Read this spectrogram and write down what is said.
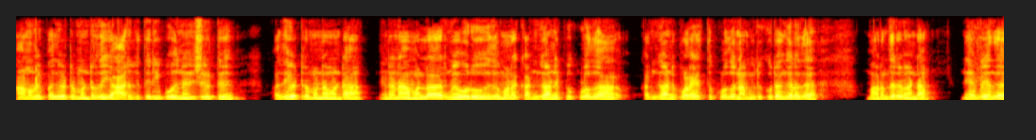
காணொளி பதிவேற்றம் பண்ணுறது யாருக்கு தெரிய போகுதுன்னு நினச்சிக்கிட்டு பதிவேற்றம் பண்ண வேண்டாம். ஏன்னா நாம் எல்லாருமே ஒரு விதமான கண்காணிப்புக்குள்ளே தான் கண்காணிப்பு வளையத்துக்குள்ளே தான் நாம் இருக்கிறோங்கிறத மறந்துட வேண்டாம். நேரில் இந்த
